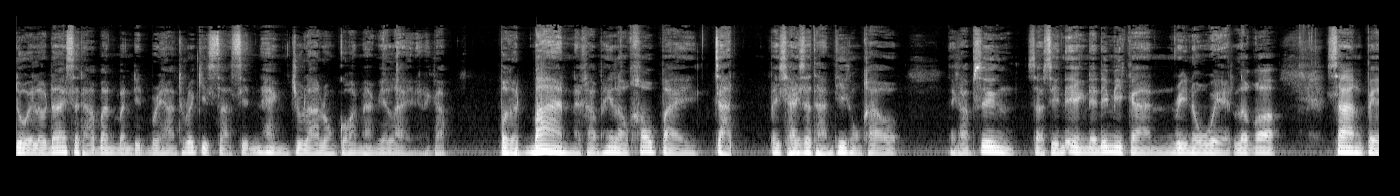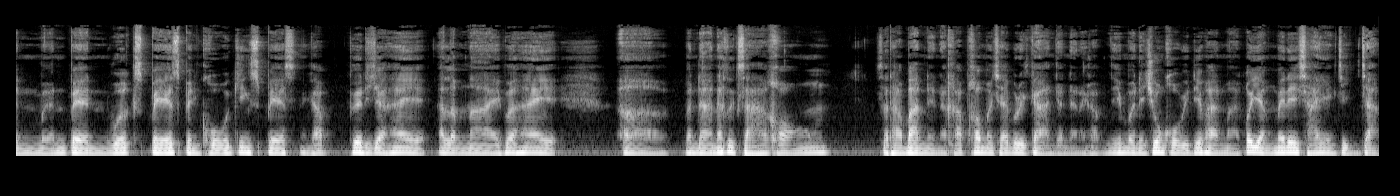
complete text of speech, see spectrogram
โดยเราได้สถาบันบัณฑิตบริหารธุรกิจศาสตร์ศิลป์แห่งจุฬาลงกรณ์มหาวิทยาลัยนะครับ เปิดบ้านนะครับให้เราเข้าไปจัดไปใช้สถานที่ของเขานะครับซึ่งศาสตร์ศิลป์เองเนี่ยได้มีการรีโนเวทแล้วก็สร้างเป็นเหมือนเป็น workspace เป็น co-working space นะครับเพื่อที่จะให้อลัมนายเพื่อให้บรรดานักศึกษาของสถาบันเนี่ยนะครับเข้ามาใช้บริการกันนะครับนี่เมื่อในช่วงโควิดที่ผ่านมาก็ยังไม่ได้ใช้อย่างจริงจัง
